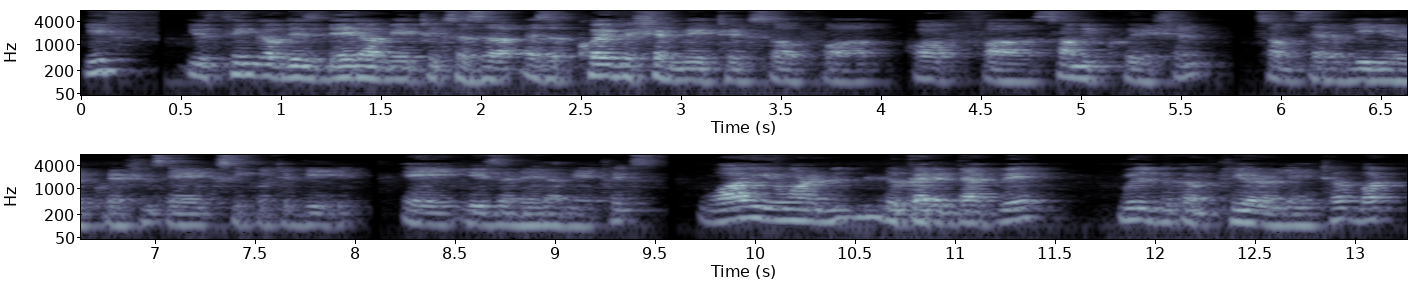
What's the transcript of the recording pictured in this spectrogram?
if you think of this data matrix as a, as a coefficient matrix of, uh, of uh, some equation, some set of linear equations, ax equal to b, a is a data matrix. Why you want to look at it that way will become clearer later, but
